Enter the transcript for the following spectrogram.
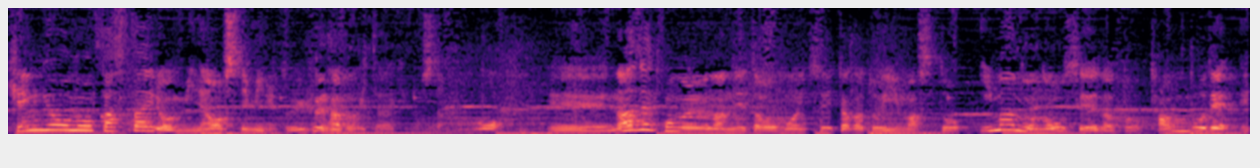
兼業農家スタイルを見直してみるというふうなのをいただきましたえーなぜこのようなネタを思いついたかと言いますと今の農政だと田んぼで、え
